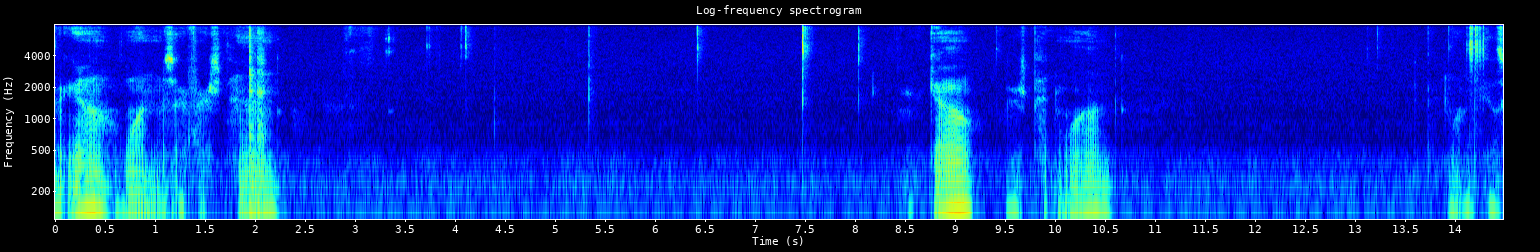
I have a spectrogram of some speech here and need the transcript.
There we go. One is our first pin. There we go. There's pin one. Pin one feels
